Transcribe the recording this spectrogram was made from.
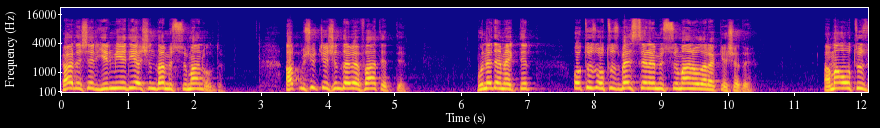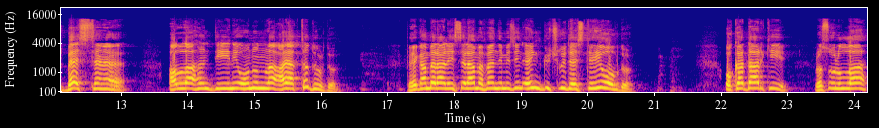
kardeşler 27 yaşında Müslüman oldu. 63 yaşında vefat etti. Bu ne demektir? 30-35 sene Müslüman olarak yaşadı. Ama 35 sene Allah'ın dini onunla ayakta durdu. Peygamber aleyhisselam efendimizin en güçlü desteği oldu. O kadar ki Resulullah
